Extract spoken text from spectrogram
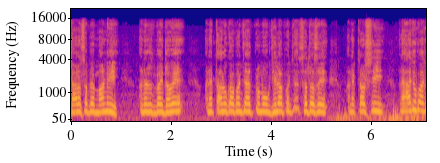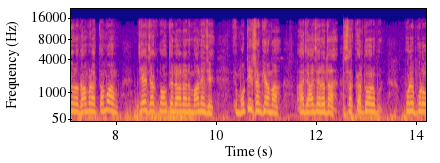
ધારાસભ્ય માંડવી, અનિરુદ્ધભાઈ દવે અને તાલુકા પંચાયત પ્રમુખ, જિલ્લા પંચાયત સદસ્ય અને ટ્રસ્ટી અને આજુબાજુના ગામડા તમામ જે જગમાવતેલાને માને છે, એ મોટી સંખ્યામાં આજે હાજર હતા. સરકાર દ્વારા પણ પૂરેપૂરો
